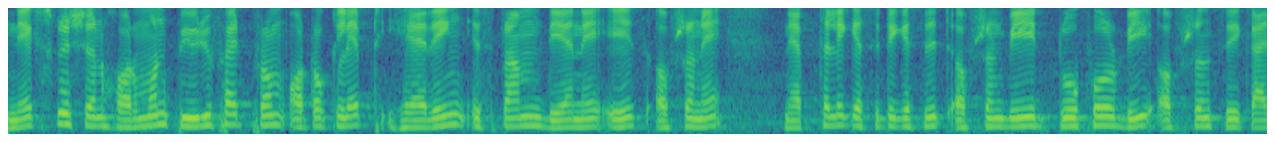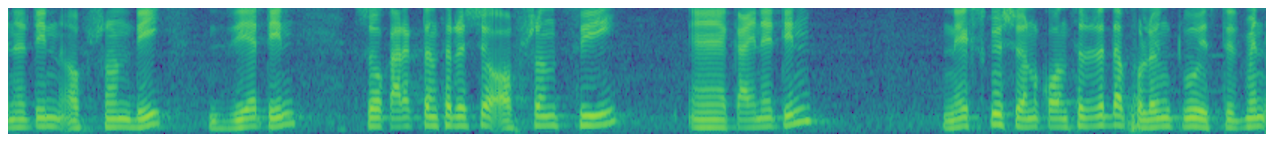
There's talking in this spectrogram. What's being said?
next question hormone purified from autoclaved herring sperm D N A is option A naphthalic acetic acid option B two four D option C kinetin option D zeatin so' correct answer হৈছে option C kinetin next question consider the following two statement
